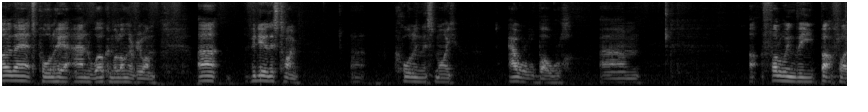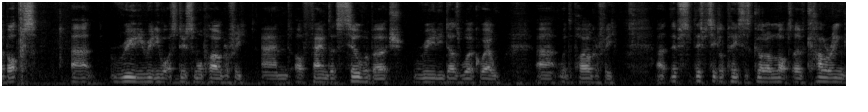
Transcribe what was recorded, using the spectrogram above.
Hello there, it's Paul here and welcome along everyone. Uh, video this time, uh, calling this my owl bowl. Um, uh, following the butterfly box, uh, really really wanted to do some more pyrography and I've found that silver birch really does work well uh, with the pyrography. Uh, this, this particular piece has got a lot of colouring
